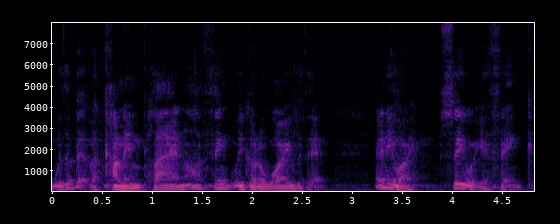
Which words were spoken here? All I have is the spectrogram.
with a bit of a cunning plan, I think we got away with it. Anyway, see what you think.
